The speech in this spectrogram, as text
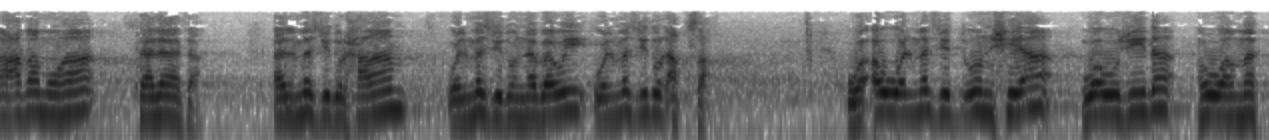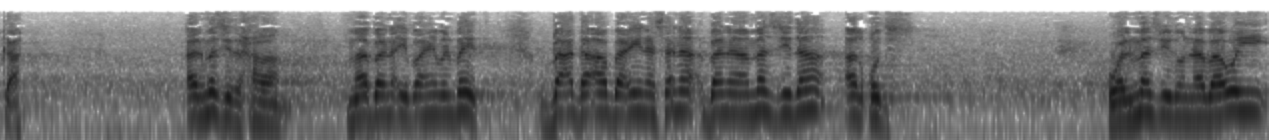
أعظمها ثلاثة. المسجد الحرام والمسجد النبوي والمسجد الأقصى. وأول مسجد أنشئ ووجد هو مكة. المسجد الحرام. ما بنى إبراهيم البيت. بعد أربعين سنة بنى مسجد القدس. والمسجد النبوي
